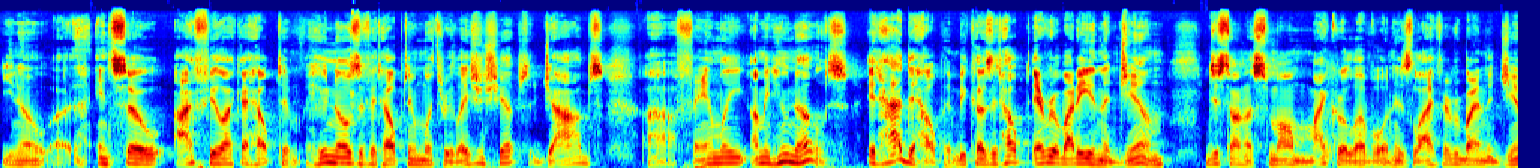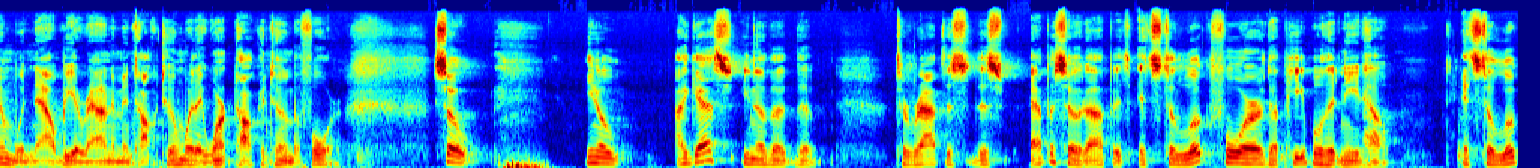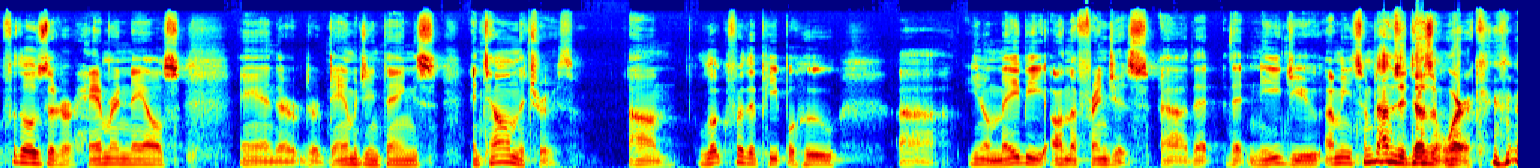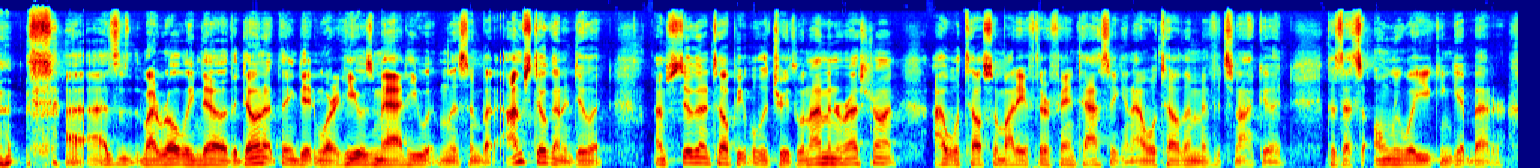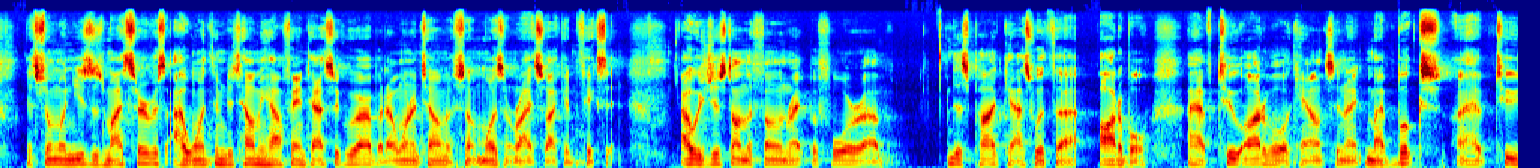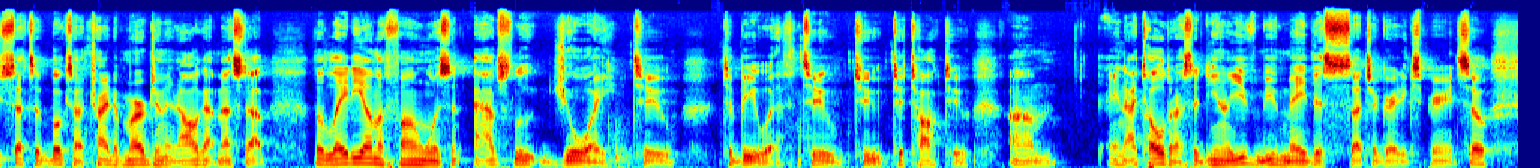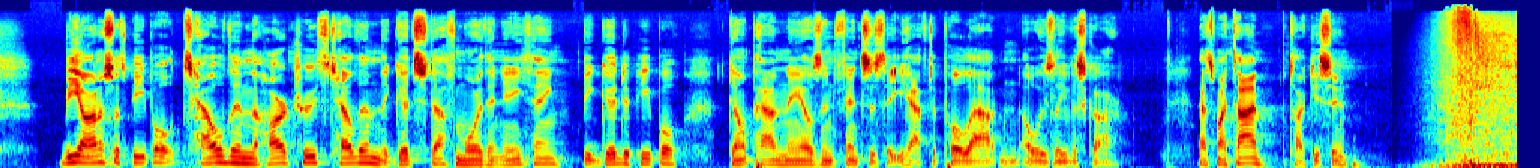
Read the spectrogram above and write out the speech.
you know uh, and so i feel like i helped him. Who knows if it helped him with relationships jobs uh, family? I mean who knows? It had to help him because it helped everybody in the gym just on a small micro level in his life. Everybody in the gym would now be around him and talk to him where they weren't talking to him before. So you know i guess you know the the to wrap this this episode up it's it's to look for the people that need help it's to look for those that are hammering nails and they're they're damaging things and tell them the truth. Um, look for the people who uh, you know maybe on the fringes uh, that that need you. I mean, sometimes it doesn't work. As my rolling dough, the donut thing didn't work. He was mad. He wouldn't listen, but I'm still going to do it. I'm still going to tell people the truth. When I'm in a restaurant, I will tell somebody if they're fantastic and I will tell them if it's not good because that's the only way you can get better. If someone uses my service, I want them to tell me how fantastic we are, but I want to tell them if something wasn't right so I can fix it. I was just on the phone right before uh, this podcast with uh, Audible. I have two Audible accounts and I, my books, I have two sets of books. I tried to merge them and it all got messed up the lady on the phone was an absolute joy to to be with, to to to talk to. Um, and I told her, I said, you know, you've you've made this such a great experience. So be honest with people, tell them the hard truth, tell them the good stuff more than anything. Be good to people. Don't pound nails in fences that you have to pull out and always leave a scar. That's my time. Talk to you soon.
